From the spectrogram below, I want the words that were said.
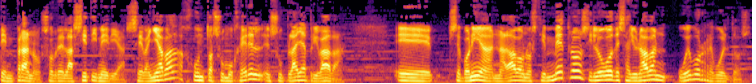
temprano, sobre las siete y media. Se bañaba junto a su mujer en, en su playa privada. Eh, se ponía, nadaba unos 100 metros y luego desayunaban huevos revueltos,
